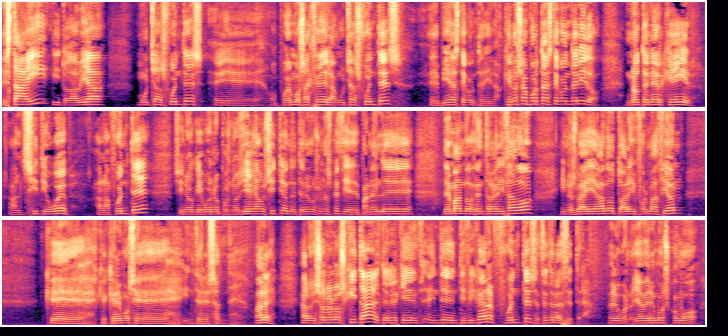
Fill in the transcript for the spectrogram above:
está ahí y todavía muchas fuentes eh, o podemos acceder a muchas fuentes eh, vía este contenido. ¿Qué nos aporta este contenido? No tener que ir al sitio web a la fuente, sino que bueno, pues nos llega a un sitio donde tenemos una especie de panel de, de mando centralizado y nos va llegando toda la información que, que creemos eh, interesante. ¿Vale? Claro, eso no nos quita el tener que identificar fuentes, etcétera, etcétera. Pero bueno, ya veremos cómo,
